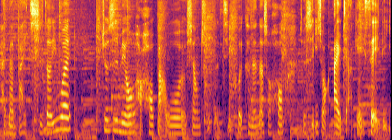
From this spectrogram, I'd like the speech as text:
还蛮白痴的，因为。就是没有好好把握相处的机会，可能那时候就是一种爱假给 C 里，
